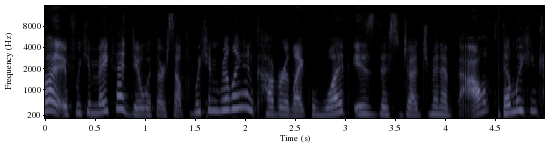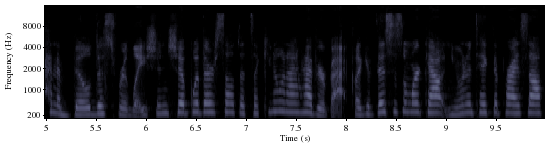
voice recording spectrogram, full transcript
But if we can make that deal with ourselves, we can really uncover like what is this judgment about? Then we can kind of build this relationship with ourselves. It's like, you know what, I have your back. Like if this doesn't work out and you want to take the price off,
